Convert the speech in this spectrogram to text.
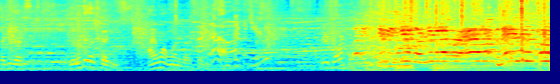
look at those. Look at those hoodies. I want one of those hoodies. Oh, I think you. They're adorable. Is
